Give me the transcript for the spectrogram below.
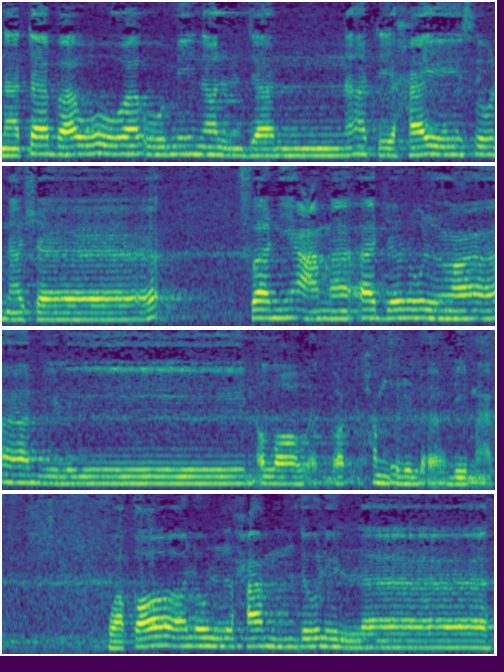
نتبوأ من الجنة حيث نشاء. فنعم أجر العاملين. الله أكبر. الحمد لله. ديماك وقالوا الحمد لله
